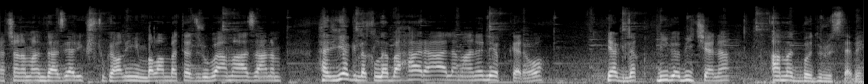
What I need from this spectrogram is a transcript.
ئەچەنەم ئەندازیاری کشتتوگاڵی نیم بەڵام بە تەجروبە ئەمازانم هەر یەک لق لە بەهارە ئالەمانە لێ بکەرەوە یەک لق بیبە بیچێنە ئەمەد بە دروستە بێ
